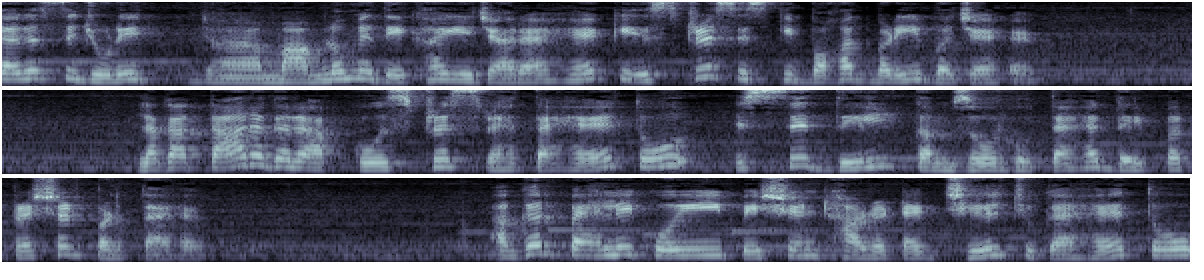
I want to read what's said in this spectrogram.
अरेस्ट से जुड़े मामलों में देखा ये जा रहा है कि स्ट्रेस इसकी बहुत बड़ी वजह है। लगातार अगर आपको स्ट्रेस रहता है तो इससे दिल कमज़ोर होता है, दिल पर प्रेशर पड़ता है। अगर पहले कोई पेशेंट हार्ट अटैक झेल चुका है तो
